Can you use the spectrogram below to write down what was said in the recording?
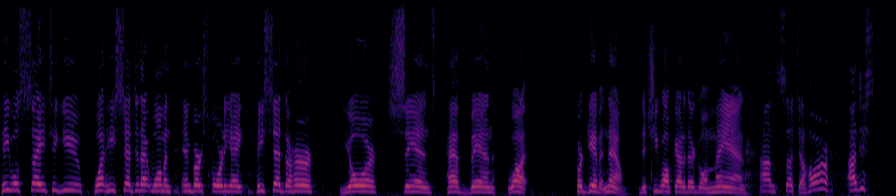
He will say to you what He said to that woman in verse 48. He said to her, Your sins have been what? Forgiven. Now, did she walk out of there going, Man, I'm such a horror. I just,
